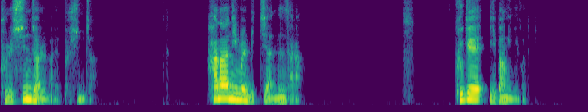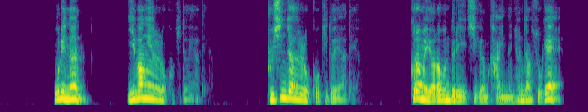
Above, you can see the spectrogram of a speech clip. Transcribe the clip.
불신자를 말해요, 불신자. 하나님을 믿지 않는 사람. 그게 이방인이거든요. 우리는 이방인을 놓고 기도해야 돼요. 불신자들을 놓고 기도해야 돼요. 그러면 여러분들이 지금 가 있는 현장 속에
